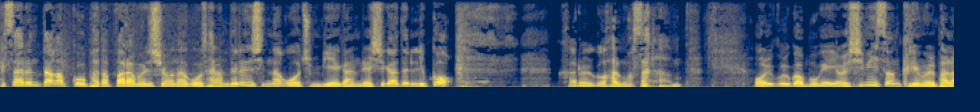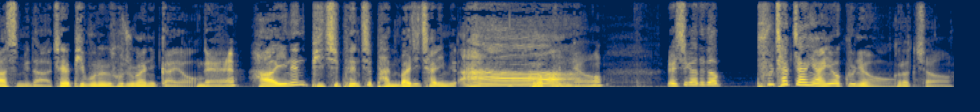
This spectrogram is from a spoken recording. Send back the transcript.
햇살은 따갑고 바닷바람은 시원하고 사람들은 신나고 준비해간 래시가드를 입고 칼을 고 한국 사람. 얼굴과 목에 열심히 선크림을 발랐습니다. 제 피부는 소중하니까요. 네. 하의는 비치 팬츠 반바지 차림입니다. 아, 그렇군요. 래시가드가 full 착장이 아니었군요. 그렇죠.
